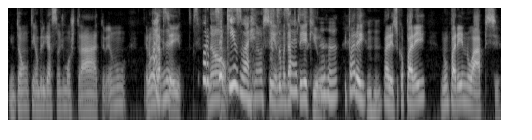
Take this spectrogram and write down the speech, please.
Então tenho a obrigação de mostrar. Eu não, eu não me adaptei. Se for o que Não. você quis, vai. Não, eu sei, eu não me certo. adaptei àquilo. Uhum. E parei. Uhum. Parei. Só que eu parei, não parei no ápice.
